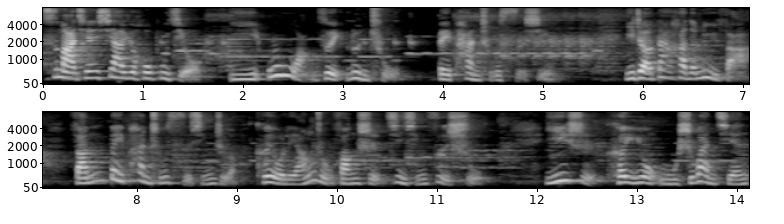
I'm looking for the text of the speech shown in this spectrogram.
司马迁下狱后不久，以诬枉罪论处，被判处死刑。依照大汉的律法，凡被判处死刑者，可有两种方式进行自赎：一是可以用五十万钱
